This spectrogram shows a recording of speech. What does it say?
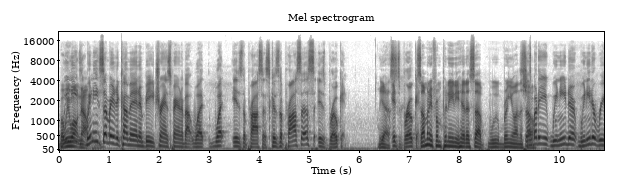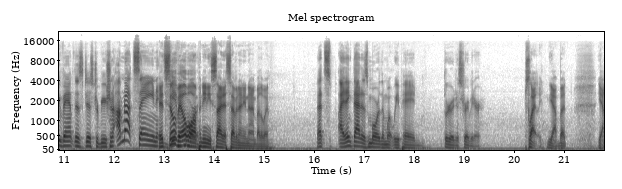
but we, won't need, know. We need somebody to come in and be transparent about what what is the process because the process is broken. Yes, It's broken. Somebody from Panini hit us up. We'll bring you on the show. Somebody we need to we need to revamp this distribution. I'm not saying It's still available more- on Panini's site at 7.99. By the way, That's I think that is more than what we paid through a distributor. slightly. Yeah, but yeah,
